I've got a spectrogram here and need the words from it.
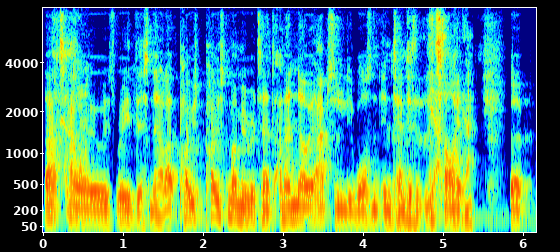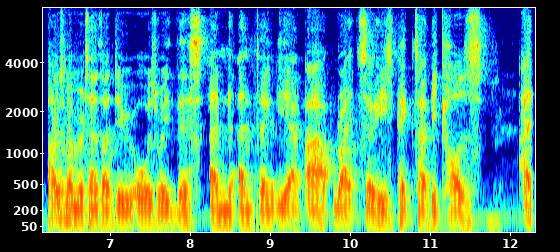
That's how I always read this now. Like post post Mummy Returns, and I know it absolutely wasn't intended at the time, but post Mummy Returns, I do always read this and and think, yeah, ah, right. So he's picked her because. And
